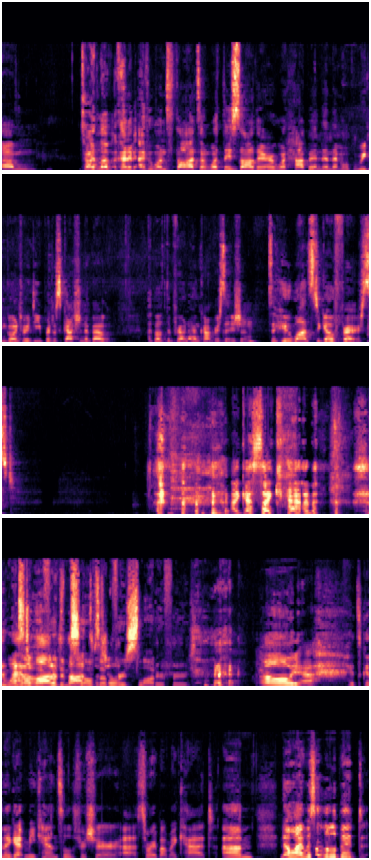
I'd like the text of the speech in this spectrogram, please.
um, so I'd love kind of everyone's thoughts on what they saw there, what happened, and then hopefully we can go into a deeper discussion about about the pronoun conversation. So who wants to go first? I guess I can. Who wants to offer of thoughts, themselves up Rachel. for slaughter first? Oh yeah, it's gonna get me canceled for sure. Uh, sorry about my cat. Um, no, I was a little bit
